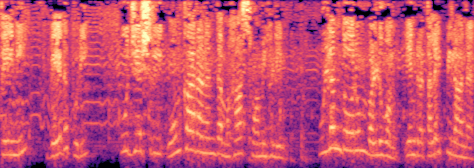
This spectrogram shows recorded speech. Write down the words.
தேனி வேதபுரி பூஜ்ய ஸ்ரீ ஓம்காரானந்த மகா சுவாமிகளின் உள்ளந்தோறும் வள்ளுவம் என்ற தலைப்பிலான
